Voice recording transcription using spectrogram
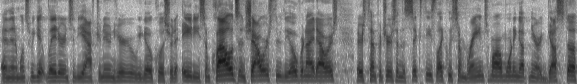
and then once we get later into the afternoon, here we go closer to 80. Some clouds and showers through the overnight hours. There's temperatures in the 60s, likely some rain tomorrow morning up near Augusta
